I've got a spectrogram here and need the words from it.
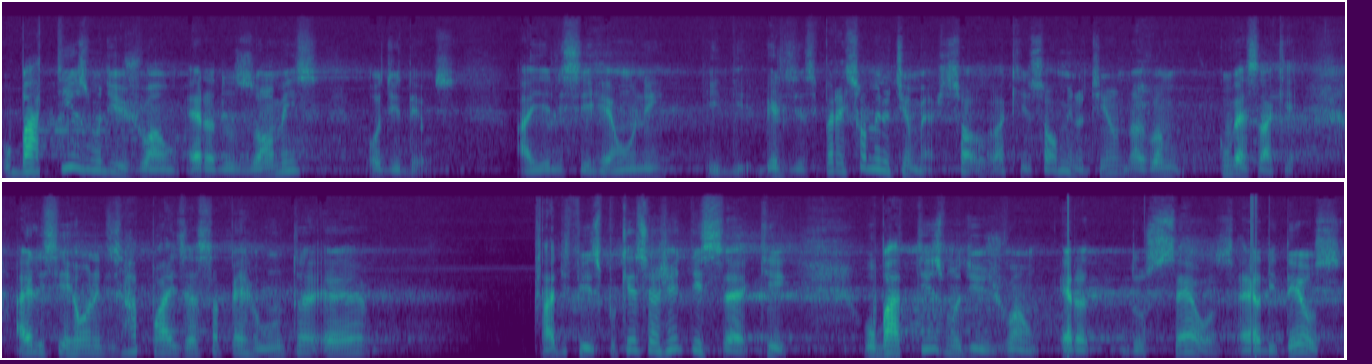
o batismo de João era dos homens ou de Deus? Aí eles se reúnem e ele diz assim, peraí, só um minutinho, mestre, só, aqui, só um minutinho, nós vamos conversar aqui. Aí ele se reúne e diz, rapaz, essa pergunta é está difícil, porque se a gente disser que o batismo de João era dos céus, era de Deus,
